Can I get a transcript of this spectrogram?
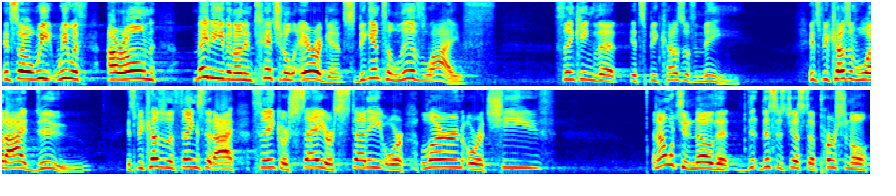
And so we, we, with our own, maybe even unintentional arrogance, begin to live life thinking that it's because of me. It's because of what I do. It's because of the things that I think or say or study or learn or achieve. And I want you to know that th- this is just a personal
